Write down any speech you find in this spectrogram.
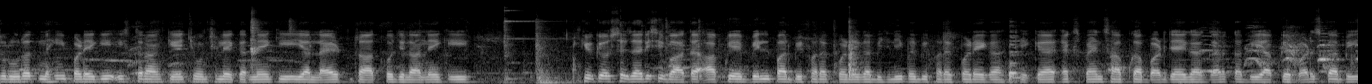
ضرورت نہیں پڑے گی اس طرح کے چونچلے کرنے کی یا لائٹ رات کو جلانے کی۔ کیونکہ اس سے ظاہری سی بات ہے، آپ کے بل پر بھی فرق پڑے گا، بجلی پہ بھی فرق پڑے گا، ٹھیک ہے ایکسپینس آپ کا بڑھ جائے گا، گھر کا بھی، آپ کے برڈز کا بھی۔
